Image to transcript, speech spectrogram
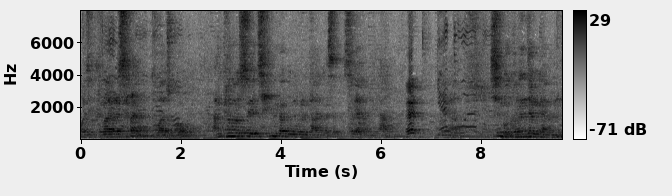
오직 그만을 사랑을 도와주고 남편으로서의 책임과 공을 다할 것을 써야 합니다. 네. 신부 권은정량은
